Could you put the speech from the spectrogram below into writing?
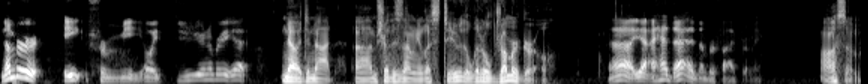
number eight for me. Oh wait, did you your number eight yet? No, I did not. Uh, I'm sure this is on your list too. The Little Drummer Girl. Ah, yeah, I had that at number five for me. Awesome.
